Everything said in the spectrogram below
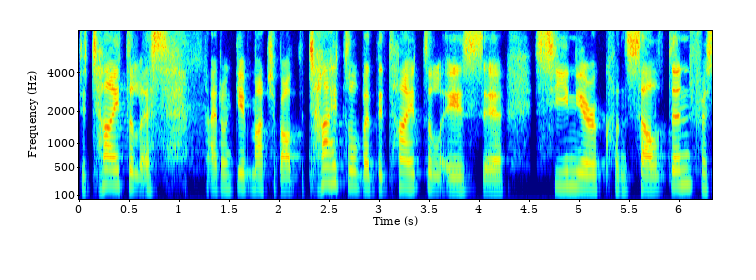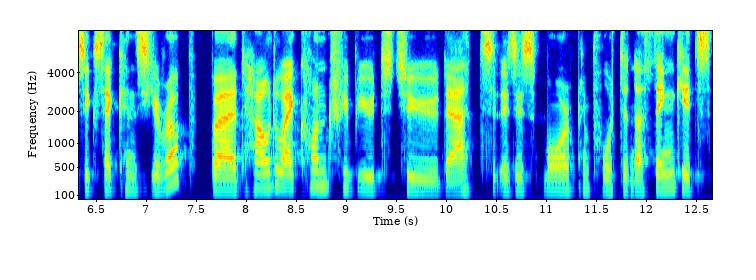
the title is i don't give much about the title but the title is uh, senior consultant for six seconds europe but how do i contribute to that this is more important i think it's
